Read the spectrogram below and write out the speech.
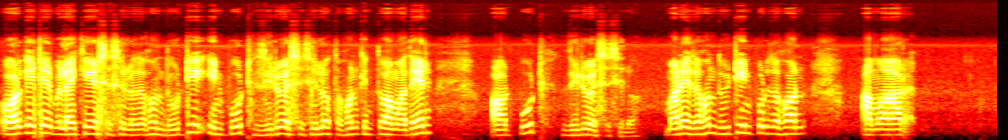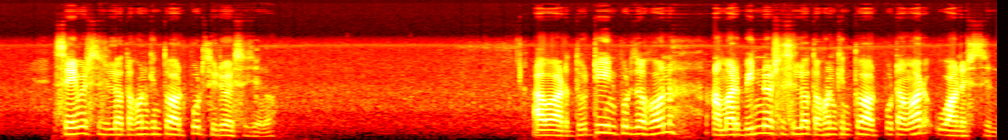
অর গেটের বেলায় কি এসেছিল? যখন দুটি ইনপুট জিরো এসেছিল, তখন কিন্তু আমাদের আউটপুট জিরো এসেছিল। মানে যখন দুইটি ইনপুট যখন আমার সেম এসেছিল, তখন কিন্তু আউটপুট জিরো এসেছিল। আবার দুটি ইনপুট যখন আমার ভিন্ন এসেছিল, তখন কিন্তু আউটপুট আমার ওয়ান এসেছিল।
